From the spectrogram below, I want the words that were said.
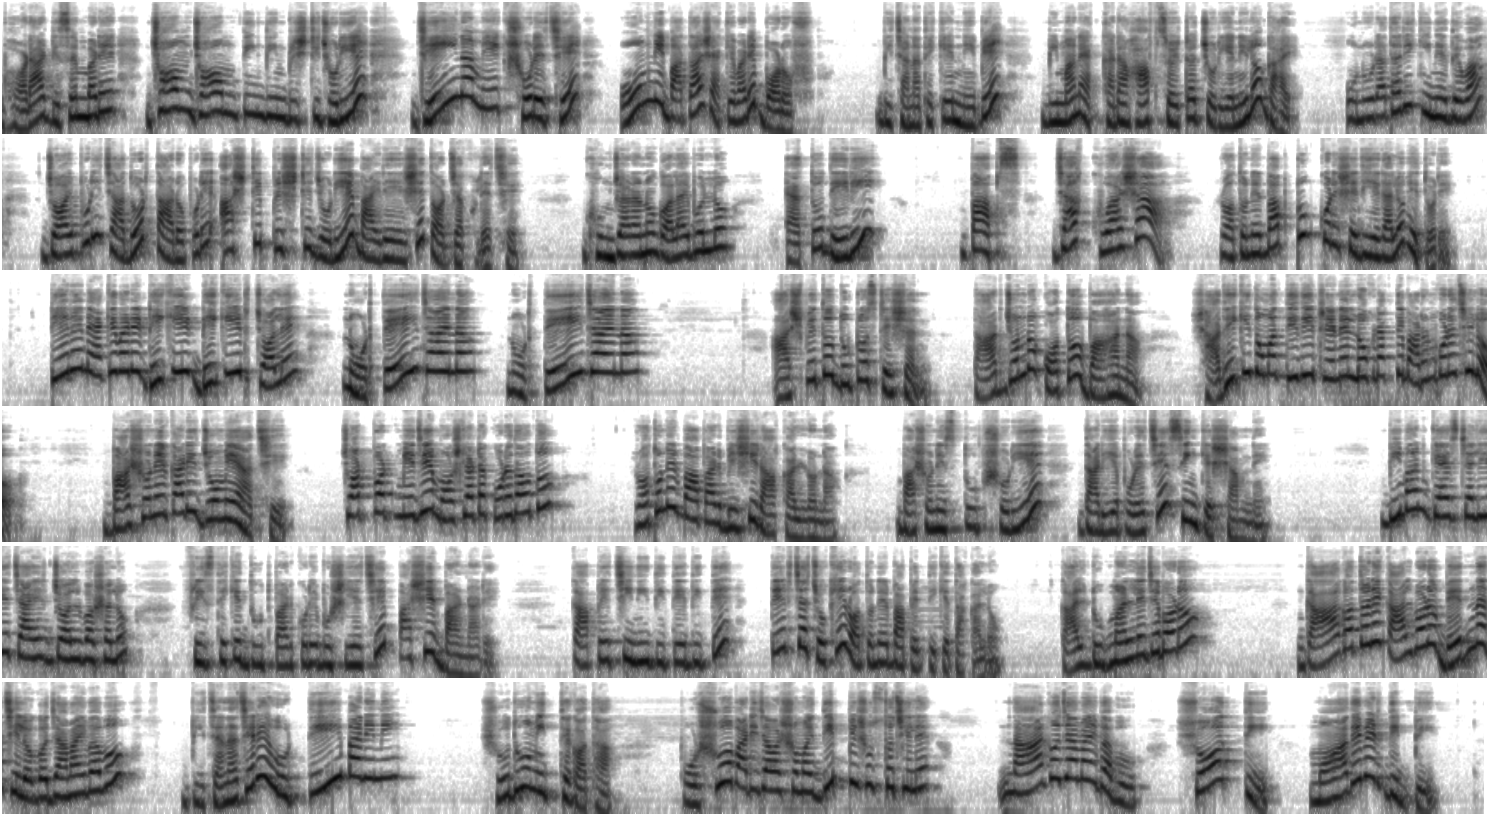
ভরা ডিসেম্বরে ঝমঝম তিন দিন বৃষ্টি ঝরিয়ে যেই না মেঘ সরেছে, অমনি বাতাস একেবারে বরফ। বিছানা থেকে নেবে বিমান একখানা হাফ সোয়েটার চড়িয়ে নিল গায়ে। অনুরাধারই কিনে দেওয়া জয়পুরি চাদর তার ওপরে আষ্টি পৃষ্ঠে জড়িয়ে বাইরে এসে দরজা খুলেছে। ঘুম জড়ানো গলায় বলল, এত দেরি? বাপস, যা কুয়াশা! রতনের বাপ টুক করে সেধিয়ে গেল ভেতরে। ট্রেন একেবারে ঢিকির ঢিকির চলে, নড়তেই চায় না, নড়তেই চায় না। আসবে তো দুটো স্টেশন, তার জন্য কত বাহানা। সাধে কি তোমার দিদি ট্রেনের লোক রাখতে বারণ করেছিল? বাসনের কারি জমে আছে। চটপট মেজে মশলাটা করে দাও তো। রতনের বাপ আর বেশি রাগ কাড়ল না। বাসনের স্তূপ সরিয়ে দাঁড়িয়ে পড়েছে সিঙ্কের সামনে। বিমান গ্যাস জ্বালিয়ে চায়ের জল বসালো। ফ্রিজ থেকে দুধ বার করে বসিয়েছে পাশের বার্নারে। কাপে চিনি দিতে দিতে তেরচা চোখে রতনের বাপের দিকে তাকালো। কাল ডুব মারলে যে বড়? গা গতরে কাল বড় বেদনা ছিল গো জামাইবাবু। বিছানা ছেড়ে উঠতেই পারিনি। শুধু মিথ্যে কথা। পরশুও বাড়ি যাওয়ার সময় দিব্যি সুস্থ ছিলে। না গো জামাইবাবু, সত্যি, মহাদেবের দিব্যি।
